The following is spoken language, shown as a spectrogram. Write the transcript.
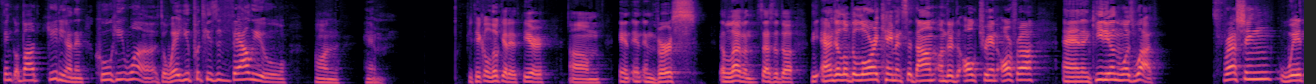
think about Gideon and who he was, the way you put his value on him. If you take a look at it here um, in, in, in, verse 11, says that the, the angel of the Lord came and sat down under the oak tree in Ophrah, and Gideon was what? Threshing with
